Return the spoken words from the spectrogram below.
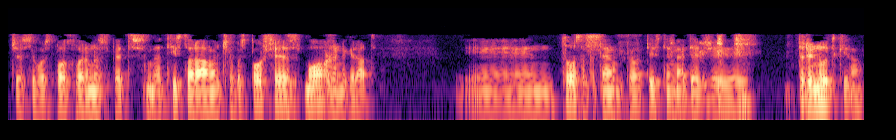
če se bo sploh vrnil spet na tisto raven, če bo sploh še zmožen igrati. In to so potem prav tisti najtežji trenutki. No.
